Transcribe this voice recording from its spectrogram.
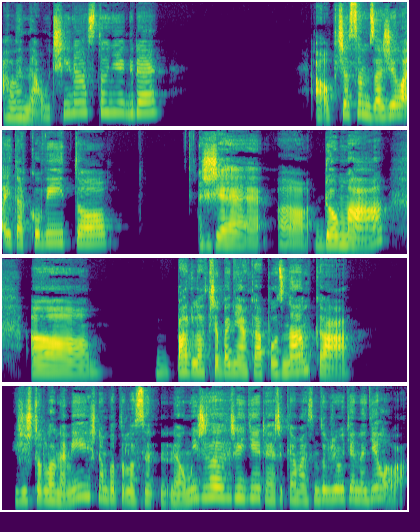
Ale naučí nás to někde? A občas jsem zažila i takový to, že uh, doma uh, padla třeba nějaká poznámka, Ježíš, tohle nevíš, nebo tohle si neumíš zařídit? Já říkám, já jsem to v životě nedělala.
